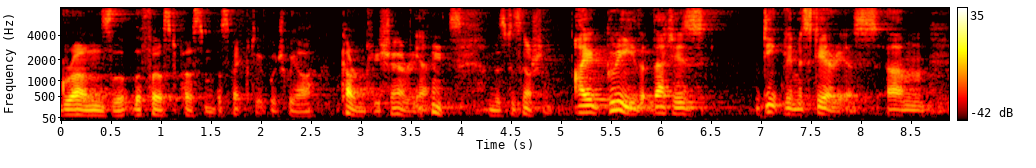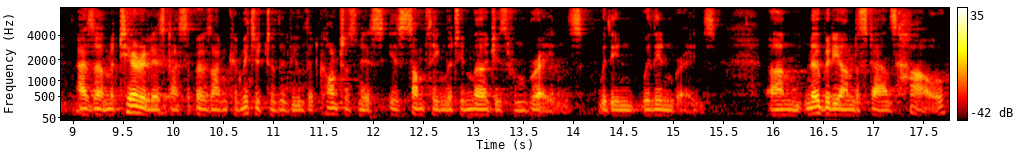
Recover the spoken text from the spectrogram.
grounds the, the first person perspective, which we are currently sharing yeah. in, this, discussion? I agree that that is deeply mysterious. Um, as a materialist, I suppose I'm committed to the view that consciousness is something that emerges from brains, within, within brains. Um, nobody understands how,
